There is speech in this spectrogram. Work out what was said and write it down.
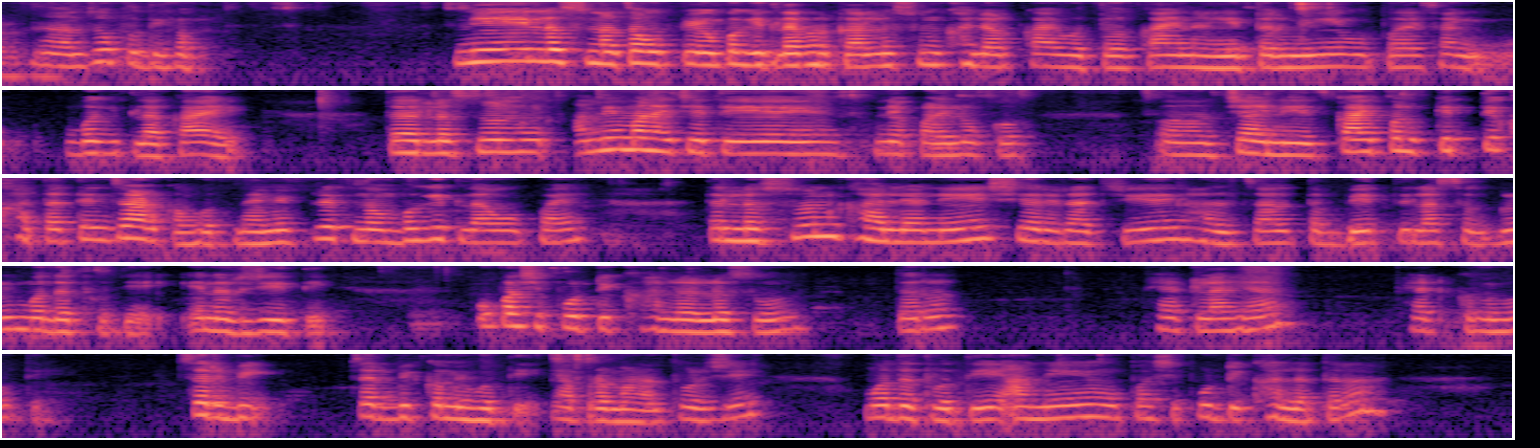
हां झोपू दे का मी लसणाचा उपयोग बघितला बरं का. लसूण खाल्ल्यावर काय होतं काय नाही तर मी उपाय सांग बघितला काय? तर लसूण आम्ही म्हणायचे ते नेपाळी लोक चायनीज काय पण किती खातात ते जाड का होत नाही. मी प्रयत्न बघितला उपाय. तर लसूण खाल्ल्याने शरीराची हालचाल तब्येत तिला सगळी मदत होते एनर्जी येते. उपाशी पोटी खाल्लं लसूण. तर फॅटला ह्या फॅट कमी होते. चरबी चरबी कमी होते. या प्रमाणात थोडीशी मदत होती. आणि उपाशी पोटी खाल्लं तर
